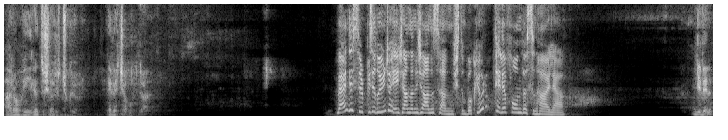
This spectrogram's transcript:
Arohi ile dışarı çıkıyor. Eve çabuk dön. Ben de sürprizi duyunca heyecanlanacağını sanmıştım. Bakıyorum telefondasın hala Gidelim.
